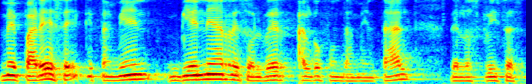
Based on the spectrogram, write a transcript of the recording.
me parece que también viene a resolver algo fundamental de los pristas.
